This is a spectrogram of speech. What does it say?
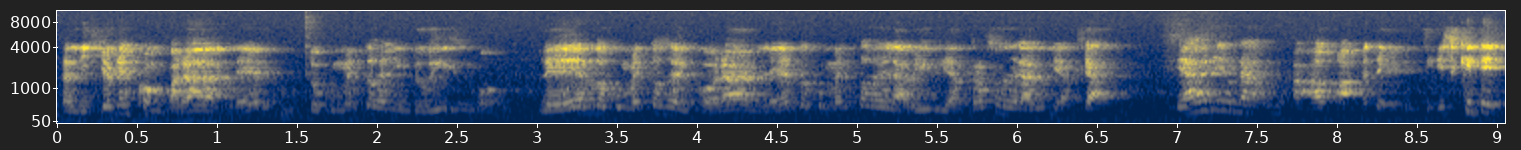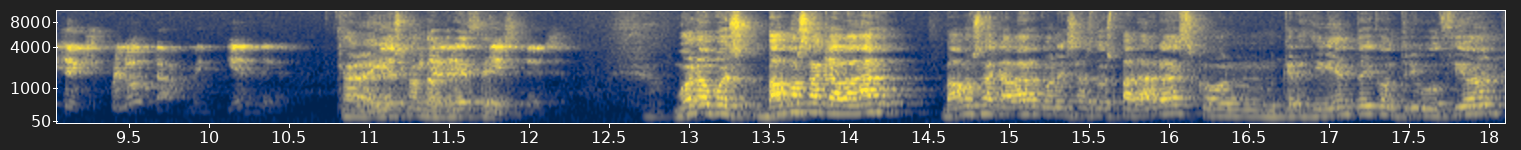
religiones comparadas, leer documentos del hinduismo, leer documentos del Corán, leer documentos de la Biblia, trozos de la Biblia. O sea, te abre una... es que te, explota, ¿me entiendes? Claro, ahí es cuando creces. Bueno, pues vamos a acabar, vamos a acabar con esas dos palabras, con crecimiento y contribución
